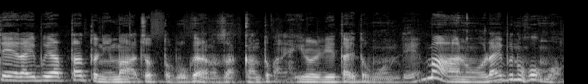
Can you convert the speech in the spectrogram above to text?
ライブやった後にまあちょっと僕らの雑感とかねいろいろ入れたいと思うんでまああのライブの方も、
